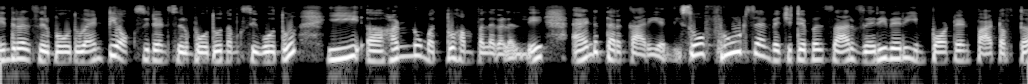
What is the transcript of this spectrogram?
ಮಿನರಲ್ಸ್ ಇರ್ಬೋದು ಆ್ಯಂಟಿ ಆಕ್ಸಿಡೆಂಟ್ಸ್ ಇರ್ಬೋದು ನಮ್ಗೆ ಸಿಗೋದು ಈ ಹಣ್ಣು ಮತ್ತು ಹಂಪಲಗಳಲ್ಲಿ ಆ್ಯಂಡ್ ತರಕಾರಿಯಲ್ಲಿ. So fruits and vegetables are very very important part of the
